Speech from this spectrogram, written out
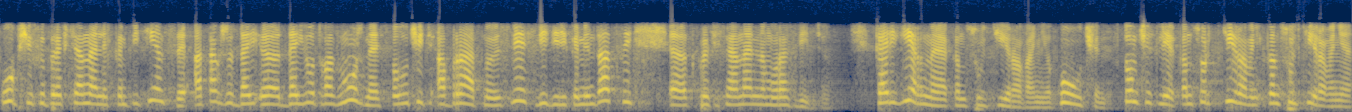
общих и профессиональных компетенций, а также э, дает возможность получить обратную связь в виде рекомендаций к профессиональному развитию карьерное консультирование, коучинг, в том числе консультирование, консультирование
